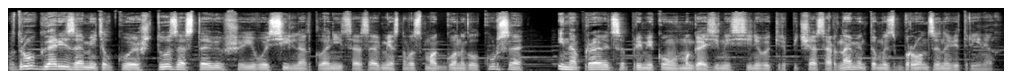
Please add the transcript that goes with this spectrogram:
Вдруг Гарри заметил кое-что, заставившее его сильно отклониться от совместного с МакГонагал курса и направиться прямиком в магазин из синего кирпича с орнаментом из бронзы на витринах.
